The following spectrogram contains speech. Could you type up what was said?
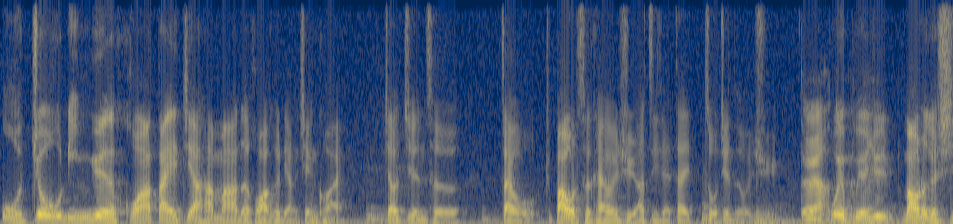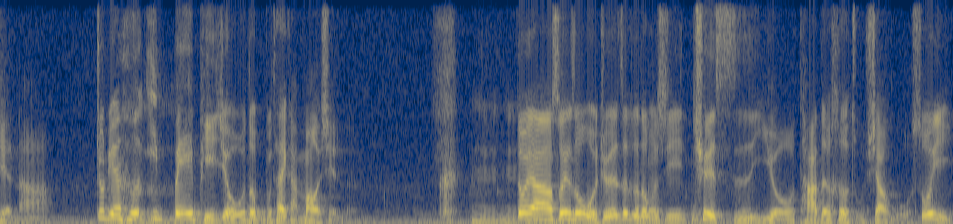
我就宁愿花代价他妈的花个两千块叫计程车载我，就把我的车开回去，他自己再再坐计程车回去，对啊，我也不愿意去冒那个险啊。就连喝一杯啤酒我都不太敢冒险的。嗯嗯，对啊，所以说我觉得这个东西确实有它的贺主效果，所以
